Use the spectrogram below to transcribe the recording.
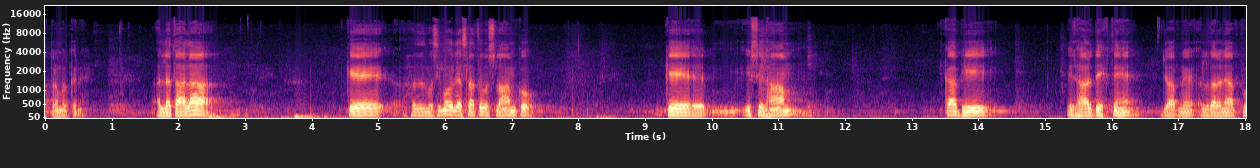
पर अमल करें। अल्लाह ताला के हज़रत मसीम को के इस इल्हाम का भी इजहार देखते हैं, जो आपने, अल्लाह ताला ने आपको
